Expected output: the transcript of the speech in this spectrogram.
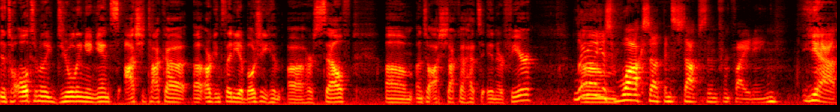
and to ultimately dueling against Ashitaka uh, or against Lady Eboshi him, uh, herself, um, until Ashitaka had to interfere. Literally Um, just walks up and stops them from fighting. Yeah,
